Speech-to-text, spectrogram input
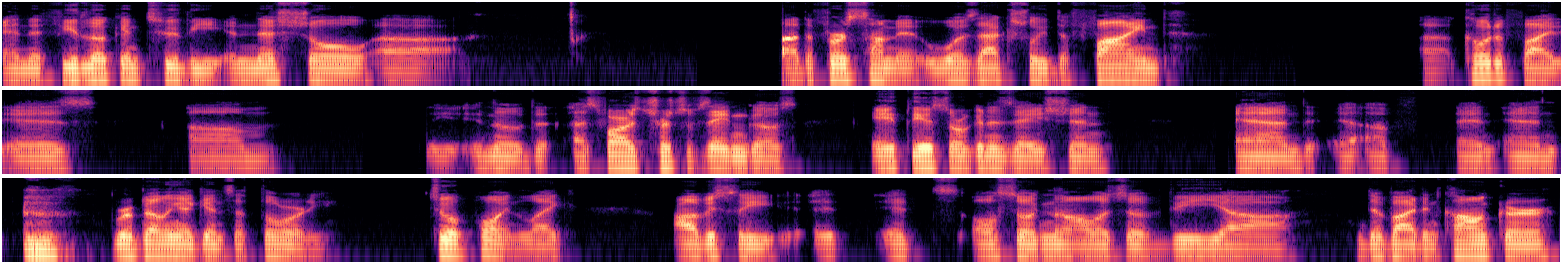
And if you look into the initial, uh, uh, the first time it was actually defined, uh, codified is, um, you know, the, as far as Church of Satan goes, atheist organization, and uh, and and rebelling against authority to a point. Like obviously, it, it's also acknowledged of the uh, divide and conquer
